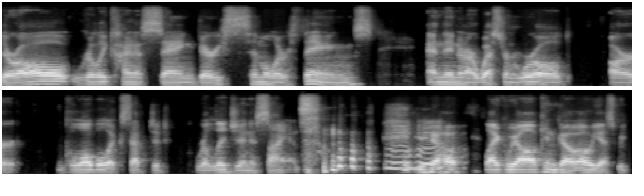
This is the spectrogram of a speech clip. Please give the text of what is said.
they're all really kind of saying very similar things. And then in our western world our global accepted religion is science. Mm-hmm. you know like we all can go oh yes we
